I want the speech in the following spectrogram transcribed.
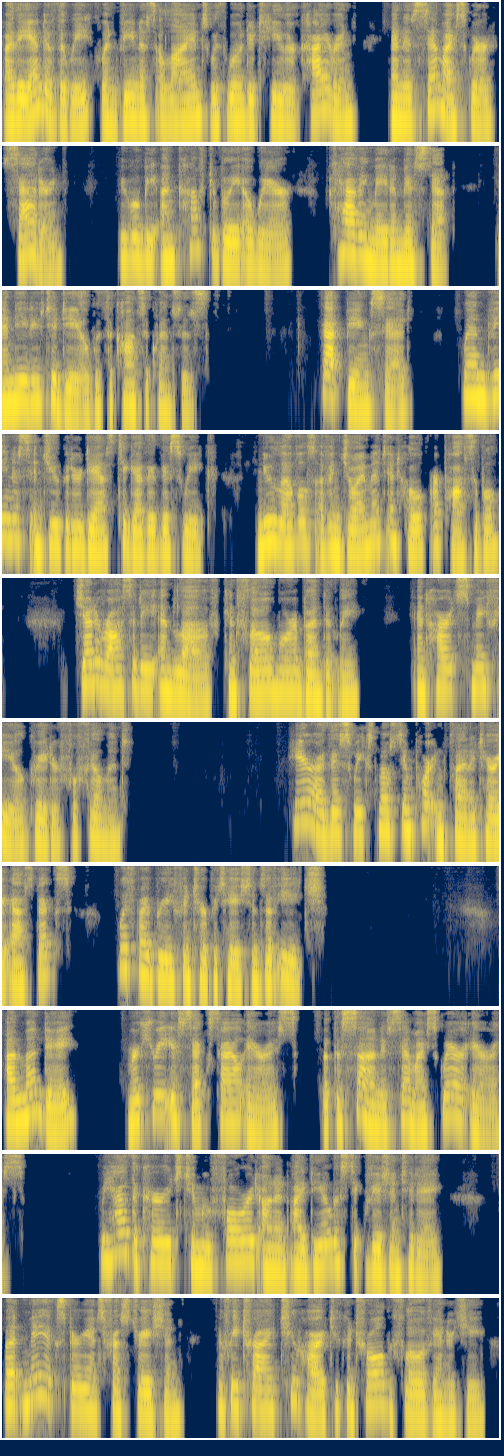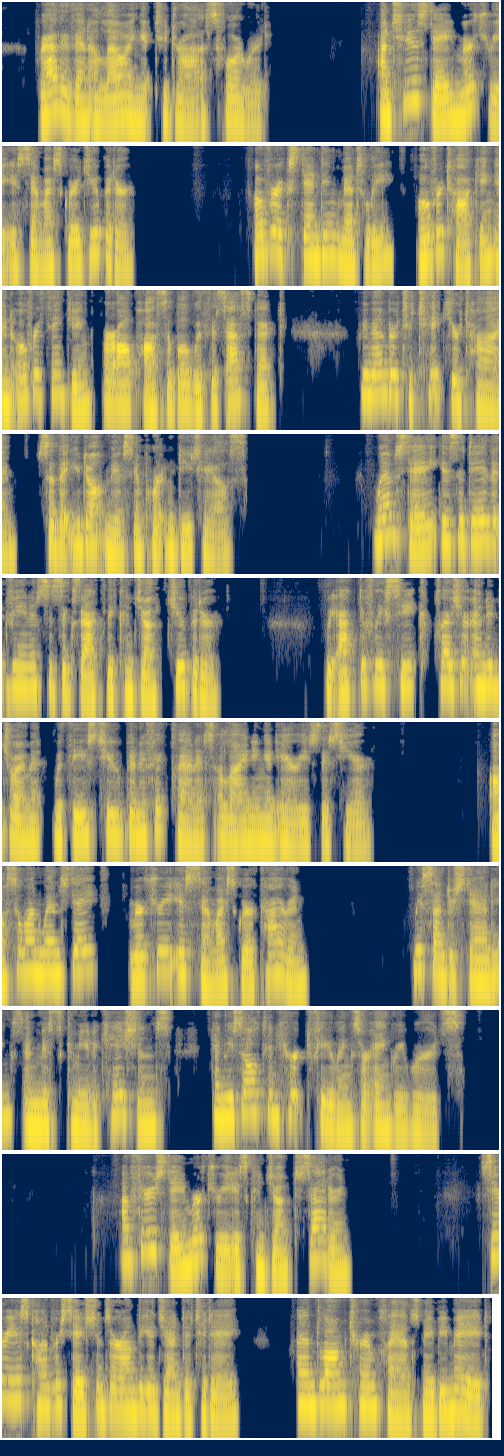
by the end of the week, when Venus aligns with wounded healer Chiron and is semi square Saturn, we will be uncomfortably aware of having made a misstep and needing to deal with the consequences. That being said, when Venus and Jupiter dance together this week, new levels of enjoyment and hope are possible. Generosity and love can flow more abundantly, and hearts may feel greater fulfillment. Here are this week's most important planetary aspects, with my brief interpretations of each. On Monday, Mercury is sextile Eris, but the Sun is semi-square Eris. We had the courage to move forward on an idealistic vision today, but may experience frustration if we try too hard to control the flow of energy rather than allowing it to draw us forward. On Tuesday, Mercury is semi-square Jupiter. Overextending mentally, over-talking, and overthinking are all possible with this aspect. Remember to take your time so that you don't miss important details. Wednesday is a day that Venus is exactly conjunct Jupiter. We actively seek pleasure and enjoyment with these two benefic planets aligning in Aries this year. Also on Wednesday, Mercury is semi square Chiron. Misunderstandings and miscommunications can result in hurt feelings or angry words. On Thursday, Mercury is conjunct Saturn. Serious conversations are on the agenda today, and long-term plans may be made.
